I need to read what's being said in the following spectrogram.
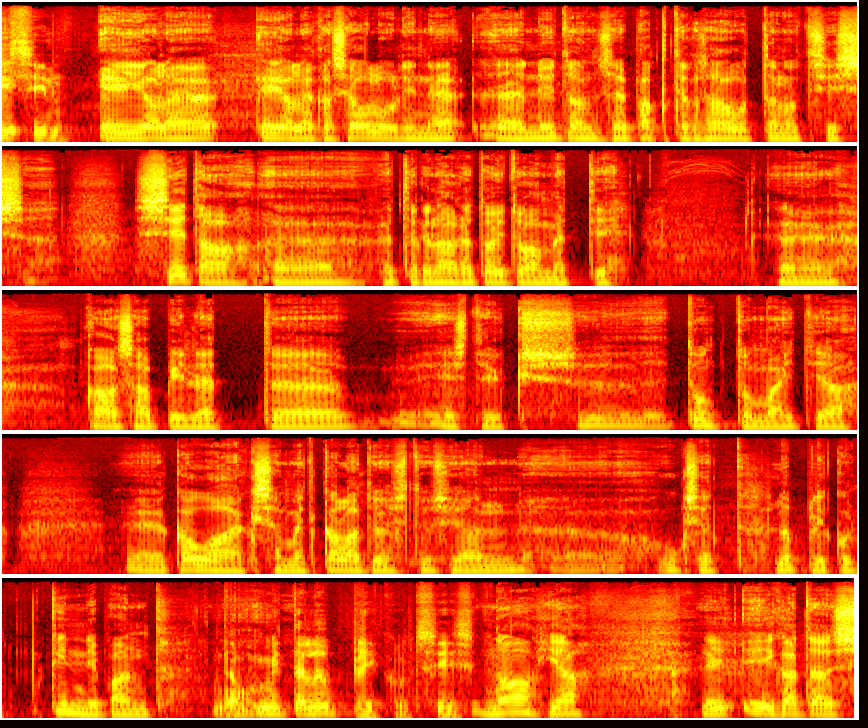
eksin. ei ole, ei ole ka see oluline, nüüd on see bakter saavutanud siis seda äh, Veterinaar- ja Toiduameti äh, kaasabil, et äh, Eesti üks tuntumaid ja kauaaegsemaid kalatööstusi on uksed lõplikult kinni pannud. no mitte lõplikult siiski. noh jah, igatahes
